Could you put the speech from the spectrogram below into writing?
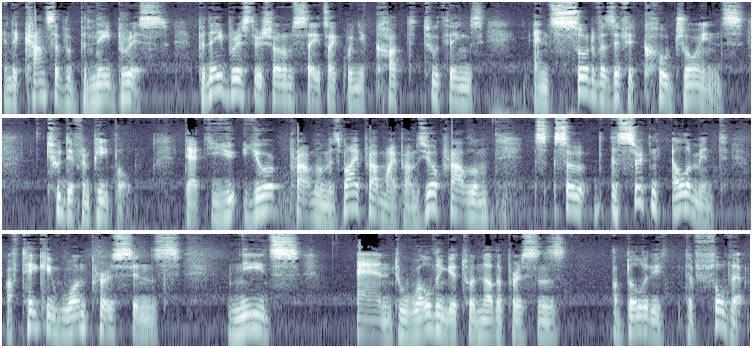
in the concept of bnei bris. Bnei bris, the Rishonim say, it's like when you cut two things and sort of as if it co-joins two different people. That you, your problem is my problem, my problem is your problem. So a certain element of taking one person's needs and welding it to another person's ability to fill them.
